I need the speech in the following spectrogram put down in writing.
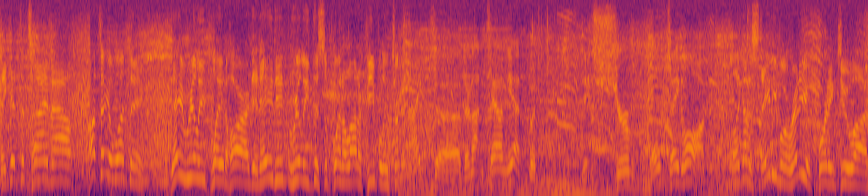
they get the timeout. I'll tell you one thing. They really played hard, and they didn't really disappoint a lot of people in terms Tonight, uh, they're not in town yet, but it sure won't take long. Well, they got a stadium already, according to uh,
